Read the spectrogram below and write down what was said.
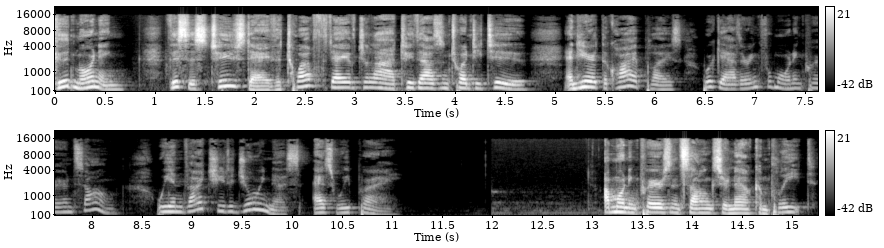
Good morning. This is Tuesday, the 12th day of July, 2022, and here at the Quiet Place, we're gathering for morning prayer and song. We invite you to join us as we pray. Our morning prayers and songs are now complete,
